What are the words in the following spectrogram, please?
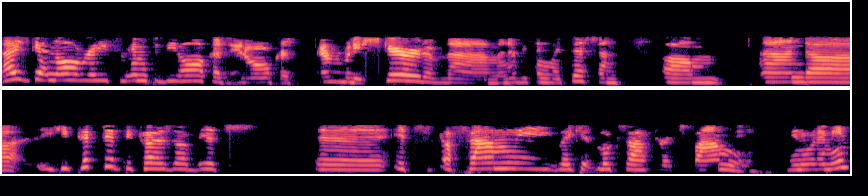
I was getting all ready for him to be all, cause you know, cause everybody's scared of them and everything like this, and um, and uh, he picked it because of its uh, it's a family, like it looks after its family. You know what I mean?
